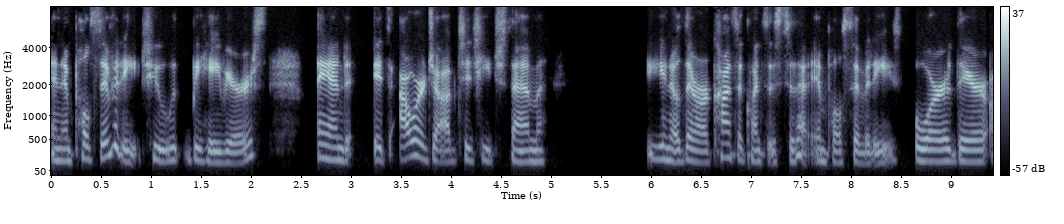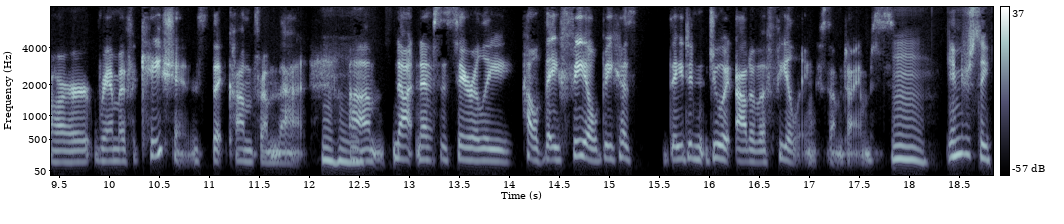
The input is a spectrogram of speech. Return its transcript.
an impulsivity to behaviors and it's our job to teach them you know there are consequences to that impulsivity or there are ramifications that come from that mm-hmm. um, not necessarily how they feel because they didn't do it out of a feeling sometimes. Mm, interesting.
